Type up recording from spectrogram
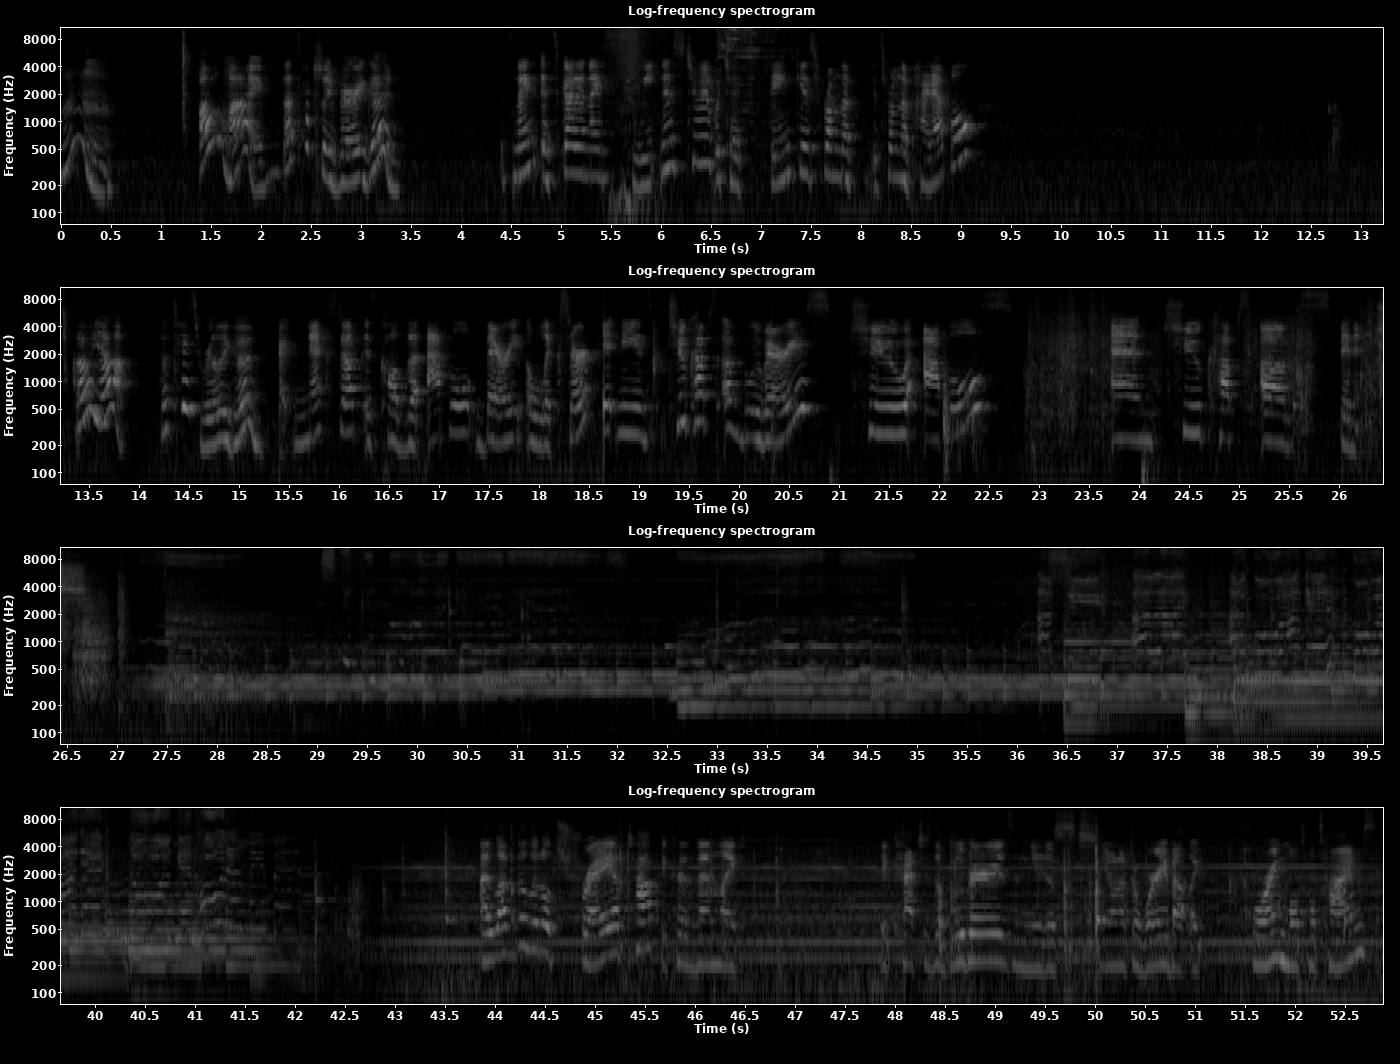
Mmm. Oh my, that's actually very good. It's nice. It's got a nice sweetness to it, which I think is from the it's from the pineapple. Oh yeah, that tastes really good. Right, next up is called the apple berry elixir. It needs two cups of blueberries, two apples, and two cups of spinach. I love the little tray up top because then like it catches the blueberries and you just, you don't have to worry about like pouring multiple times.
